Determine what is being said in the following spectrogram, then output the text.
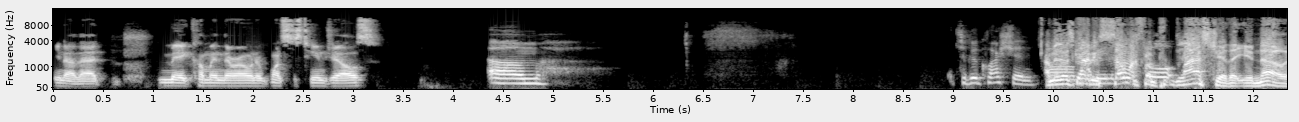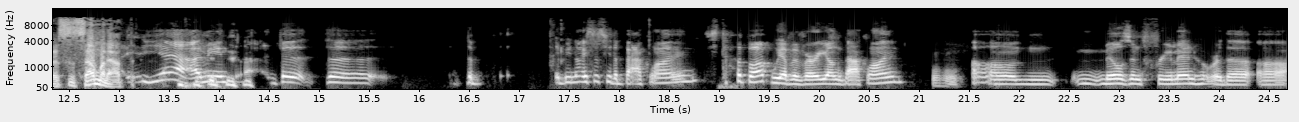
you know that may come in their own once this team gels? Um, it's a good question. I mean, there's Um, got to be mean, someone from still- last year that you know. This is someone out there. Yeah, I mean the the the it'd be nice to see the back line step up. We have a very young back line. Mhm. Um, Mills and Freeman, who were the uh,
